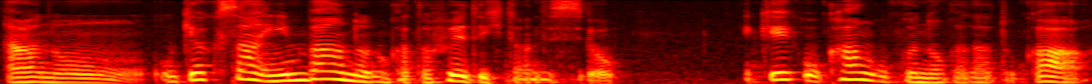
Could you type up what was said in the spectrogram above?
あのお客さんインバウンドの方増えてきたんですよ。結構韓国の方とか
